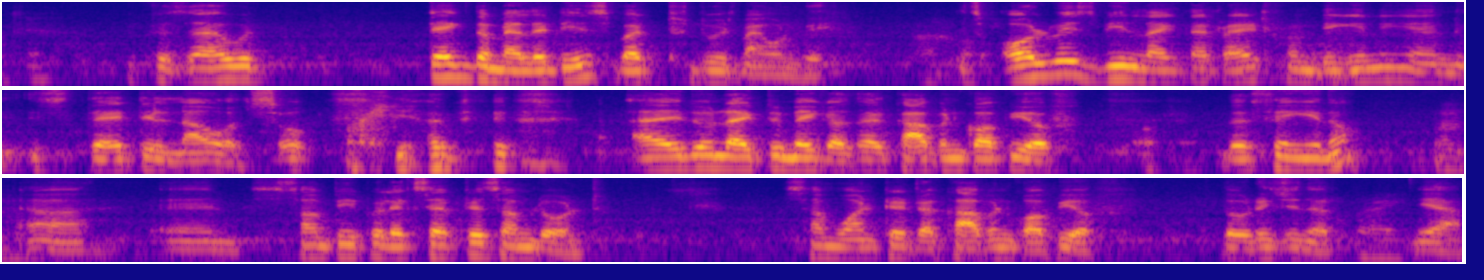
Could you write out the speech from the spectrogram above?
Okay. because I would take the melodies but do it my own way. It's always been like that right from beginning and it's there till now also. Yeah, I don't like to make a, carbon copy of okay. the thing, you know. Mhm. Uh, and some people accept it, some don't. Some wanted a carbon copy of the original. Right. Yeah.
